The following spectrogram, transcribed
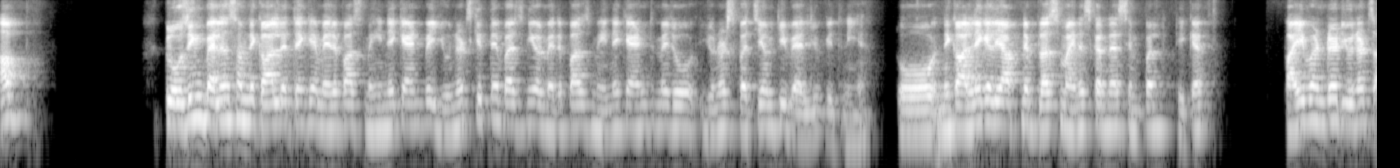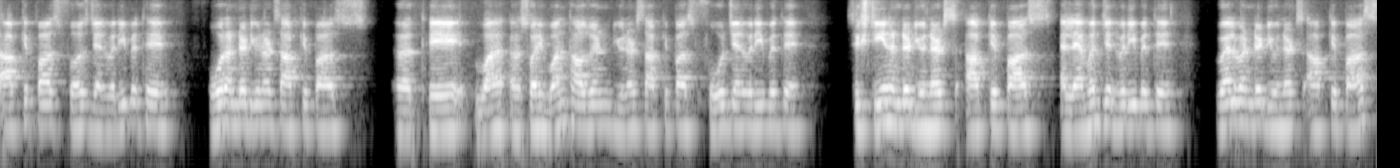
अब क्लोजिंग बैलेंस हम निकाल लेते हैं कि मेरे पास महीने के एंड पे यूनिट्स कितने बच गए और मेरे पास महीने के एंड में जो यूनिट्स बचे उनकी वैल्यू कितनी है। तो निकालने के लिए आपने प्लस माइनस करना है सिंपल ठीक है? 500 यूनिट्स आपके पास फ़र्स्ट जनवरी पे थे 400 यूनिट्स आपके पास थे सॉरी 1000 यूनिट्स आपके पास फोर जनवरी पे थे 1600 यूनिट्स आपके पास 11 जनवरी पे थे 1200 यूनिट्स आपके पास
